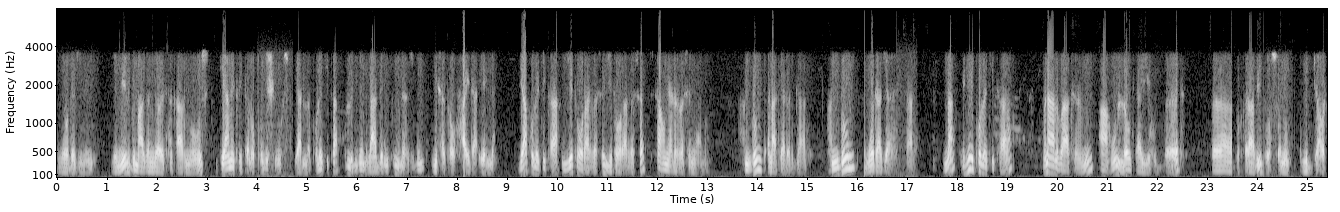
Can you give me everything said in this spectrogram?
እኔ ወደዚህ ነኝ የሚል ግማዘንጋዊ ተቃርኖ ውስጥ diametrical opposition ውስጥ ያለ ፖለቲካ ሁልጊዜም ለሀገሪቱም ለሕዝቡም የሚሰጠው ፋይዳ የለም። ያ ፖለቲካ እየተወራረሰ እየተወራረሰ እስካሁን ያደረሰን ያ ነው። አንዱን ጠላት ያደርጋል፣ አንዱን ወዳጅ ያደርጋል እና ይሄ ፖለቲካ ምናልባትም አሁን ለውጥ ያየሁበት በዶክተር አብይ የተወሰኑ እርምጃዎች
